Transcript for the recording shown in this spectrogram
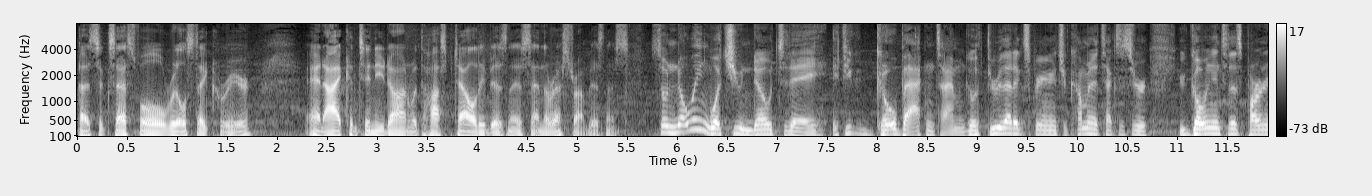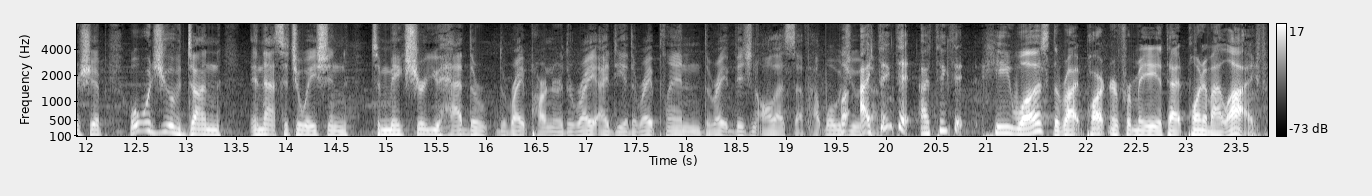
a successful real estate career. And I continued on with the hospitality business and the restaurant business. So knowing what you know today, if you could go back in time and go through that experience, you're coming to Texas, you're you're going into this partnership. What would you have done in that situation to make sure you had the the right partner, the right idea, the right plan, the right vision, all that stuff? How, what would Well, you? Have I done? think that I think that he was the right partner for me at that point in my life.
